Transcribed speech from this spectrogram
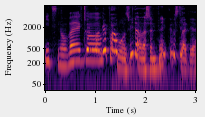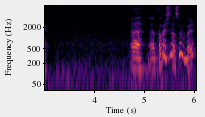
Nic nowego. Mogę pomóc, witam w naszym pięknym sklepie. E, e to weź na służby.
